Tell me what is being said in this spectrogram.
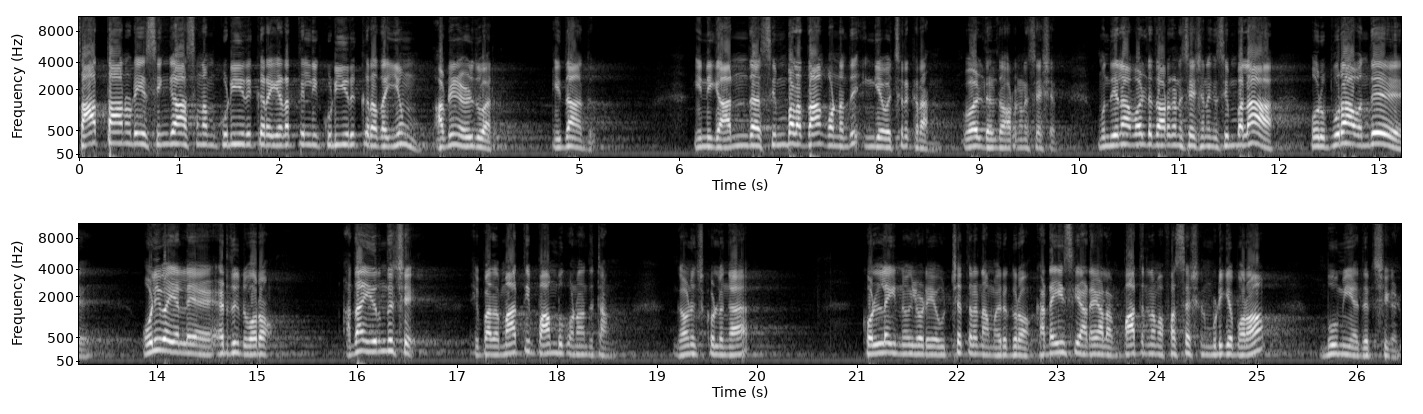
சாத்தானுடைய சிங்காசனம் குடியிருக்கிற இடத்தில் நீ குடியிருக்கிறதையும் அப்படின்னு எழுதுவார். இதுதான் அது. இன்னைக்கு அந்த சிம்பலை தான் கொண்டு வந்து இங்கே வச்சுருக்கிறாங்க வேர்ல்டு ஹெல்த் ஆர்கனைசேஷன் முந்தியெல்லாம் வேர்ல்டு ஹெல்த் ஆர்கனைசேஷனுக்கு சிம்பலாக ஒரு புறா வந்து ஒளிவ எல்லையை எடுத்துக்கிட்டு வரும். அதான் இருந்துச்சு. இப்போ அதை மாற்றி பாம்பு கொண்டாந்துட்டாங்க கவனிச்சுக்கொள்ளுங்க. கொள்ளை நோய்களுடைய உச்சத்தில் நம்ம இருக்கிறோம். கடைசி அடையாளம். பார்த்துட்டு நம்ம ஃபஸ்ட் செஷன் முடிக்க போகிறோம் பூமி அதிர்ச்சிகள்.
